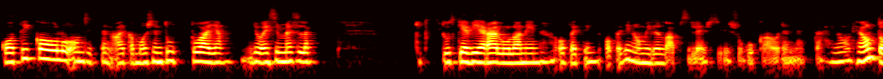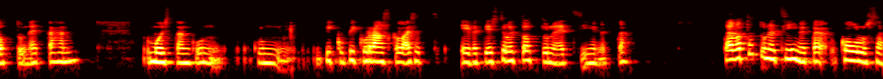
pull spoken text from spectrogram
kotikoulu on sitten aikamoisen tuttua ja jo ensimmäisellä tutkijavierailulla niin opetin, opetin omille lapsille sukukauden, että he on, he on tottuneet tähän. Muistan, kun, kun pikku, pikku ranskalaiset eivät tietysti ole tottuneet siihen, että tai ovat tottuneet siihen, että koulussa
